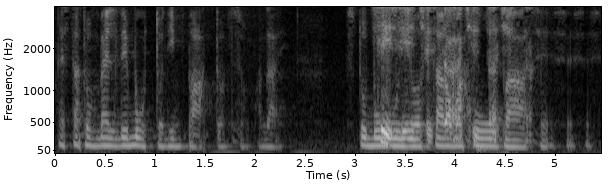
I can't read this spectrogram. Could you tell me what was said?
È stato un bel debutto d'impatto, insomma, dai. Sto buio, Sì, sì, sta roba cupa, sì, sì, sì, sì.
